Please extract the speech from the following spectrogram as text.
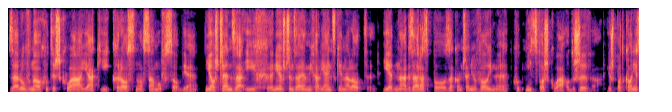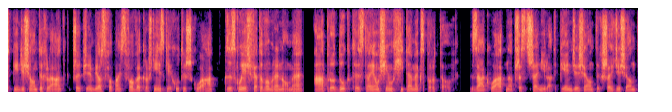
zarówno Huty Szkła, jak i Krosno samo w sobie, nie oszczędza ich, nie oszczędzają ich aliańskie naloty. Jednak zaraz po zakończeniu wojny hutnictwo szkła odżywa. Już pod koniec 50. lat przedsiębiorstwo państwowe krośnieńskie Huty Szkła zyskuje światową renomę, a produkty stają się hitem eksportowym. Zakład na przestrzeni lat 50., 60.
